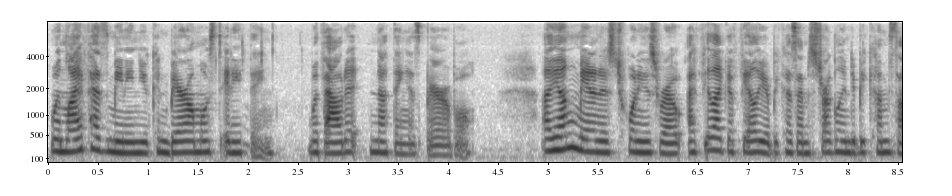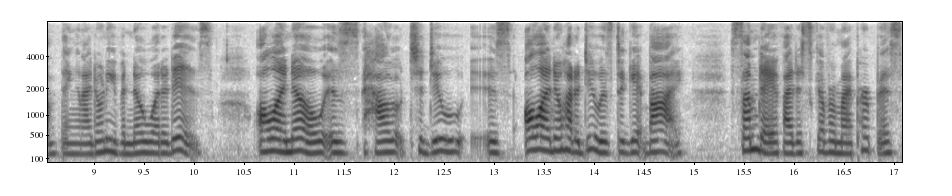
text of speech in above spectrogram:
When life has meaning, you can bear almost anything. Without it, nothing is bearable. A young man in his 20s wrote, I feel like a failure because I'm struggling to become something and I don't even know what it is all I know is how to do is all I know how to do is to get by. Someday if I discover my purpose,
